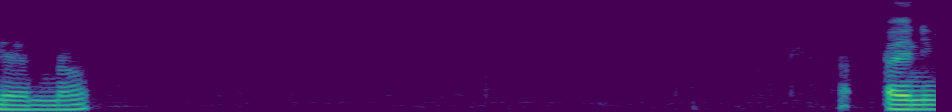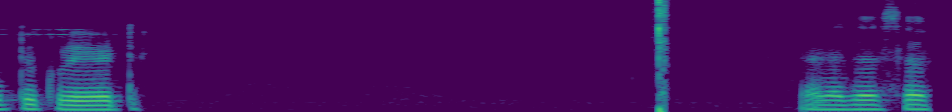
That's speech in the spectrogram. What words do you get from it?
okay now. I need to create another circle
